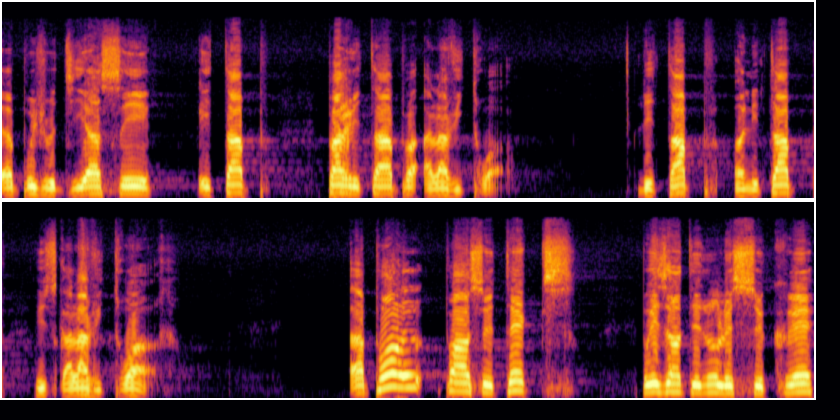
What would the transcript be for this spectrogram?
euh, pour je dire, c'est étape par étape à la victoire. D'étape en étape jusqu'à la victoire. Euh, Paul, par ce texte, présente-nous le secret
